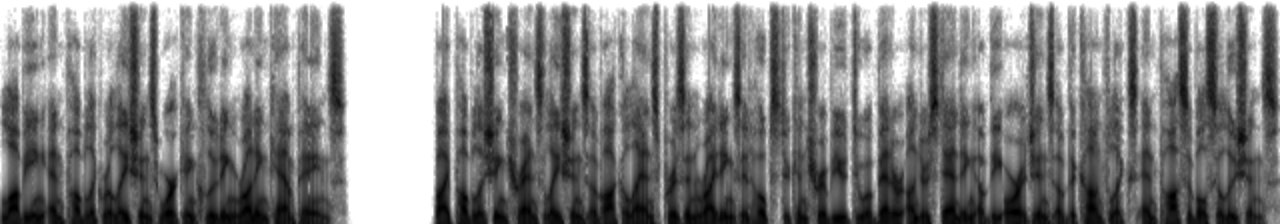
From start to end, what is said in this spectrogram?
lobbying and public relations work including running campaigns. By publishing translations of Öcalan's prison writings it hopes to contribute to a better understanding of the origins of the conflicts and possible solutions.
